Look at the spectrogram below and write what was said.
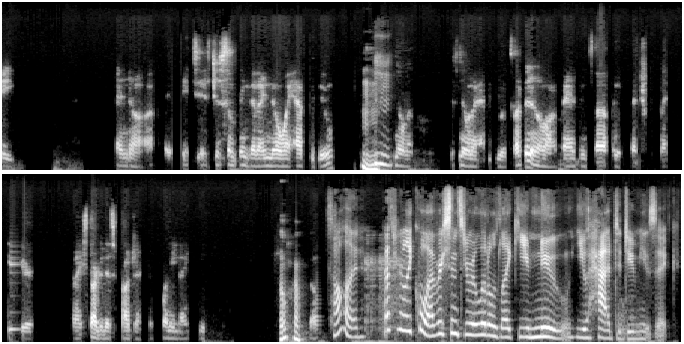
eight, and uh, it's it's just something that I know I have to do. Mm-hmm. mm-hmm. Know, just knowing I have to do it. So I've been in a lot of bands and stuff, and eventually here, and I started this project in 2019. Okay. So, Solid. That's really cool. Ever since you were little, like you knew you had to do music.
